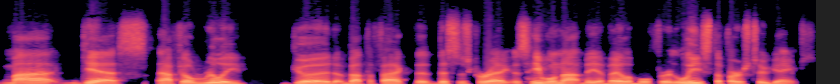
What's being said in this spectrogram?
my guess, I feel really good about the fact that this is correct, is he will not be available for at least the first two games.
